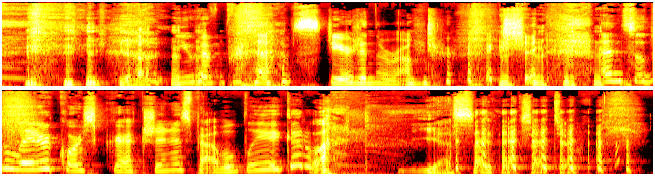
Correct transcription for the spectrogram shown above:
yeah. you have perhaps steered in the wrong direction. and so the later course correction is probably a good one. Yes, I think so too.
